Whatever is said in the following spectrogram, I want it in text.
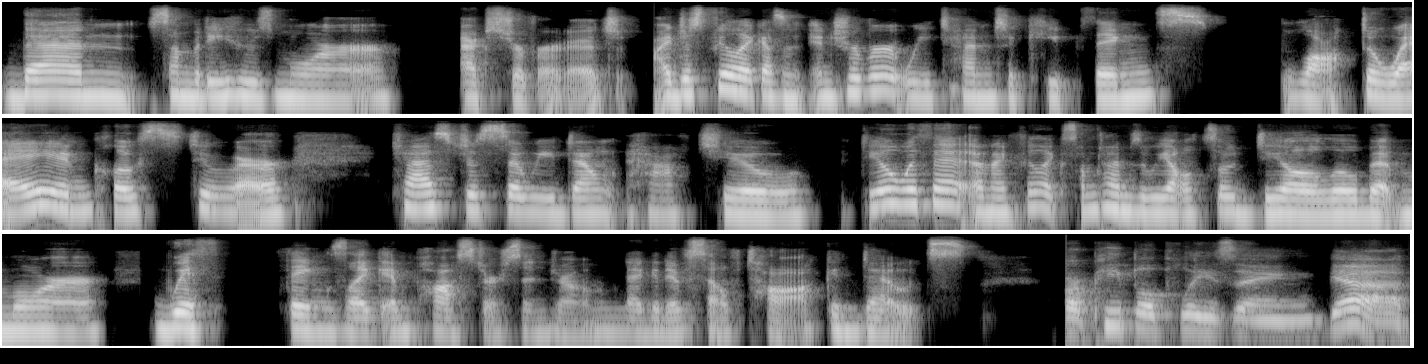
than somebody who's more extroverted. I just feel like as an introvert, we tend to keep things locked away and close to our chest just so we don't have to deal with it. And I feel like sometimes we also deal a little bit more with things like imposter syndrome, negative self talk, and doubts. Or people pleasing. Yeah.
